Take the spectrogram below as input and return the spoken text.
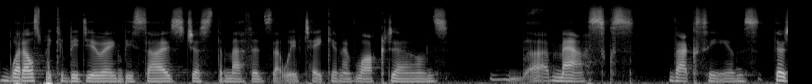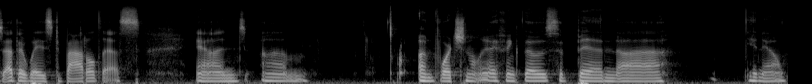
what else we could be doing besides just the methods that we've taken of lockdowns, uh, masks, vaccines. There's other ways to battle this. And um, unfortunately, I think those have been, uh, you know,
